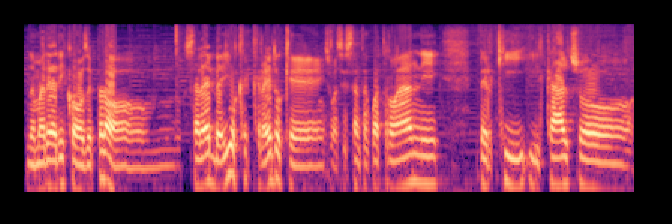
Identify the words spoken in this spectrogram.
una marea di cose, però mh, sarebbe, io c- credo che insomma 64 anni per chi il calcio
